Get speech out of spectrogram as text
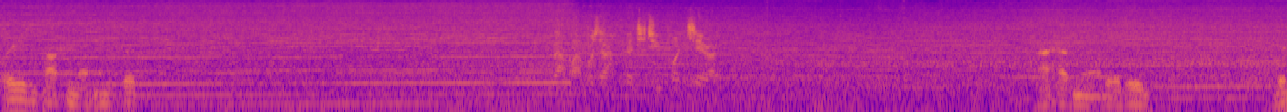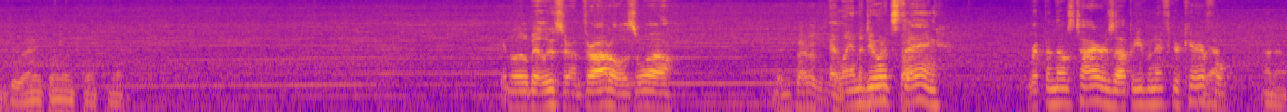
What are you even talking about, number six? That lap was a 32.0. I have no idea, dude. Didn't do anything intentional. Getting a little bit looser on throttle as well. Didn't say it was a Atlanta doing its thing. Ripping those tires up even if you're careful. I know.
